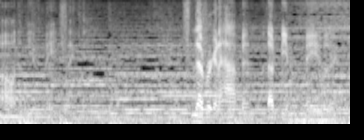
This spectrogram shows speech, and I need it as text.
Oh, that'd be amazing. It's never gonna happen. but That'd be amazing.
